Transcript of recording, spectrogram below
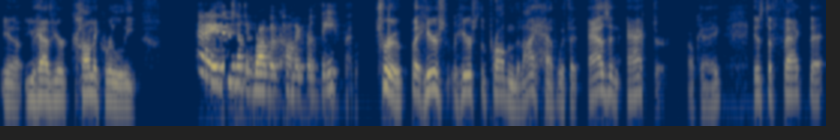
You know, you have your comic relief. hey there's nothing wrong with comic relief True, but here's here's the problem that I have with it as an actor, okay, is the fact that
